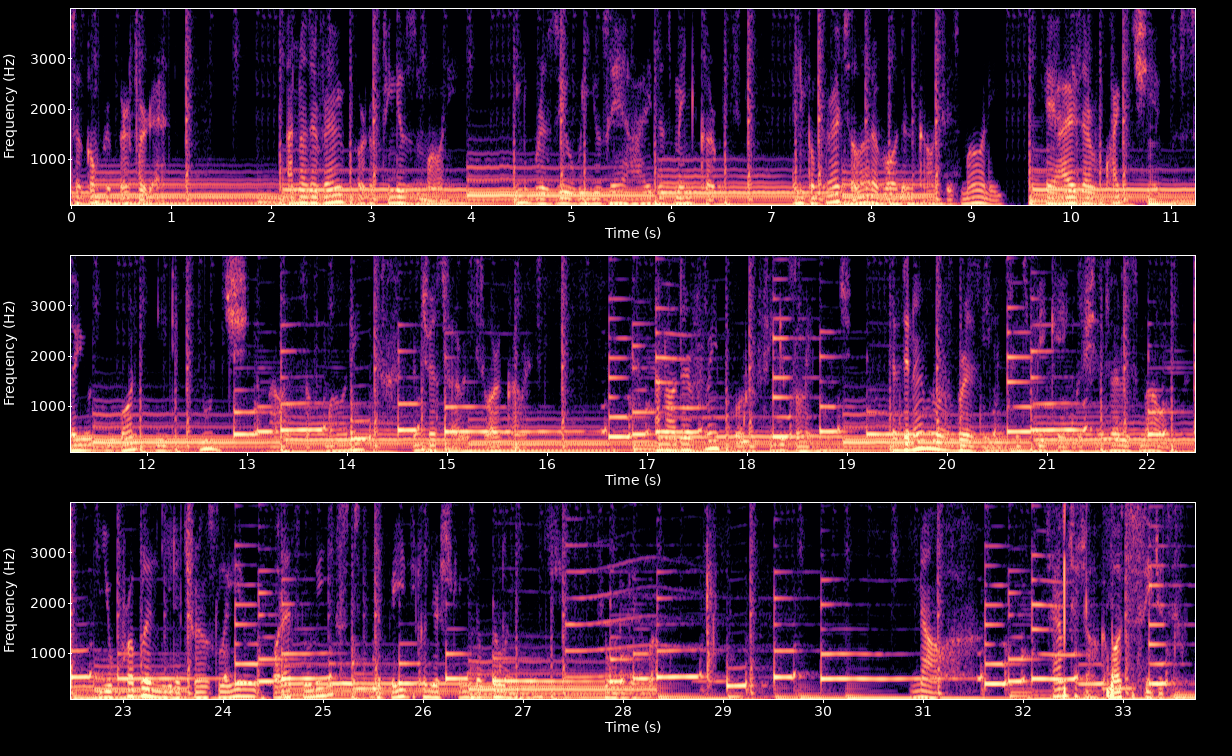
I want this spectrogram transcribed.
so come prepared for that. Another very important thing is money. In Brazil, we use reais as main currency, and compared to a lot of other countries' money, reais are quite cheap, so you won't need huge amounts of money when transferring to our currency. Another very important thing is language. As the number of Brazilians who speak English is very small, you probably need a translator or at least the basic understanding of the language you want to get. Now, time to talk about citizens.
